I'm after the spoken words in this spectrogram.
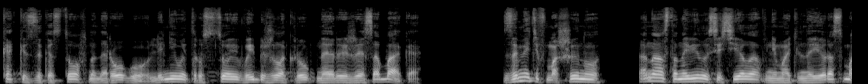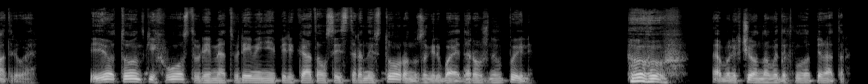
как из-за кустов на дорогу ленивой трусцой выбежала крупная рыжая собака. Заметив машину, она остановилась и села, внимательно ее рассматривая. Ее тонкий хвост время от времени перекатывался из стороны в сторону, загребая дорожную пыль. «Ух!» — облегченно выдохнул оператор.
